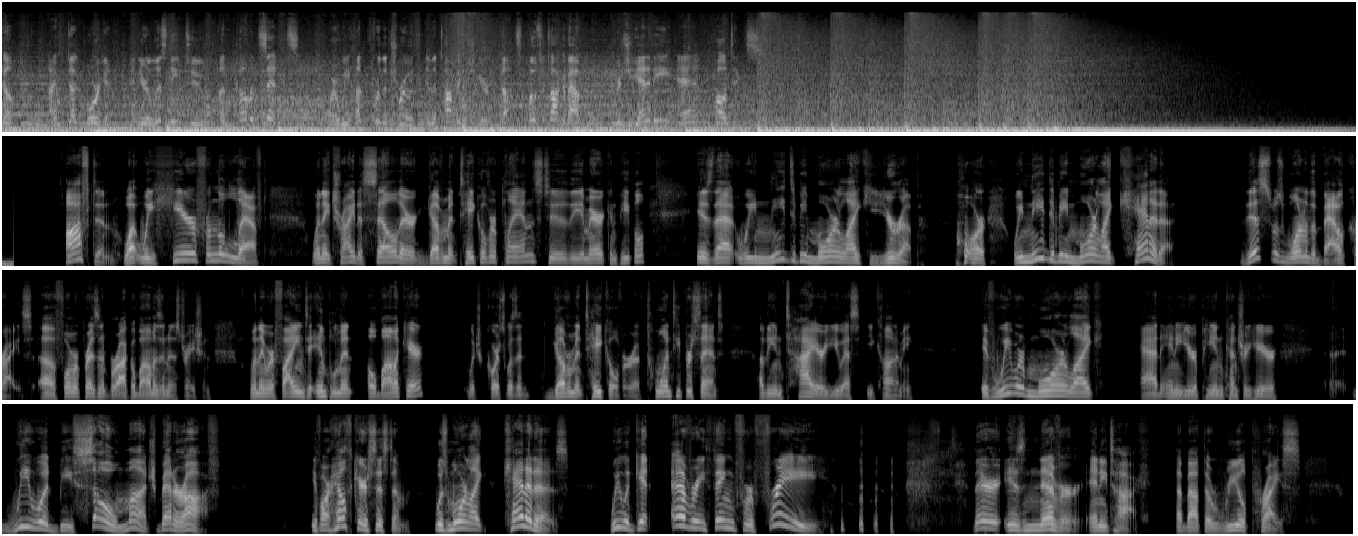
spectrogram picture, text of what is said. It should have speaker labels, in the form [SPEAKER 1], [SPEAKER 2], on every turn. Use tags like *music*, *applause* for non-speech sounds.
[SPEAKER 1] Welcome. I'm Doug Morgan, and you're listening to Uncommon Sense, where we hunt for the truth in the topics you're not supposed to talk about Christianity and politics. Often, what we hear from the left when they try to sell their government takeover plans to the American people is that we need to be more like Europe *laughs* or we need to be more like Canada. This was one of the battle cries of former President Barack Obama's administration when they were fighting to implement Obamacare, which, of course, was a government takeover of 20% of the entire U.S. economy. If we were more like, add any European country here, uh, we would be so much better off. If our healthcare system was more like Canada's, we would get everything for free. there is never any talk about the real price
